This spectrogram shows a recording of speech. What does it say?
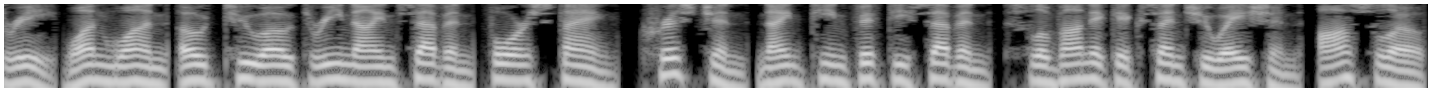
978-3-11-020397-4 Stang, Christian 1957, Slavonic accentuation, Oslo,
